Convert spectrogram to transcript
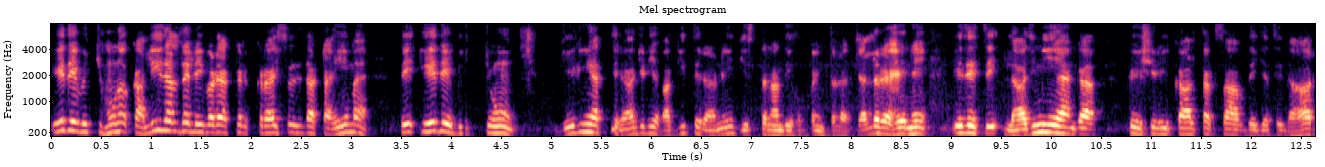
ਇਹਦੇ ਵਿੱਚ ਹੁਣ ਅਕਾਲੀ ਦਲ ਦੇ ਲਈ ਬੜਾ ਕ੍ਰਾਈਸਿਸ ਦਾ ਟਾਈਮ ਹੈ ਤੇ ਇਹਦੇ ਵਿੱਚੋਂ ਜਿਹੜੀਆਂ ਧਿਰਾਂ ਜਿਹੜੀਆਂ ਬਾਗੀ ਧਿਰਾਂ ਨੇ ਜਿਸ ਤਰ੍ਹਾਂ ਦੇ ਉਹ ਪੈਂਤੜਾ ਚੱਲ ਰਹੇ ਨੇ ਇਹਦੇ ਤੇ ਲਾਜ਼ਮੀ ਹੈਗਾ ਕਿ ਸ਼੍ਰੀ ਅਕਾਲ ਤਖਤ ਸਾਹਿਬ ਦੇ ਜਥੇਦਾਰ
